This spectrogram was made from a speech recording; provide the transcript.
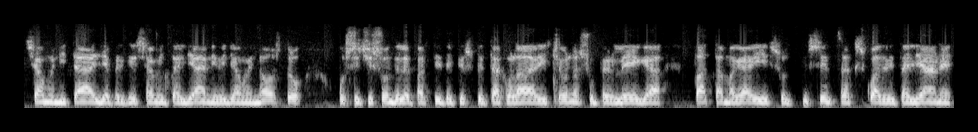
siamo in Italia, perché siamo italiani, vediamo il nostro, o se ci sono delle partite più spettacolari, c'è una Superlega fatta magari senza squadre italiane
